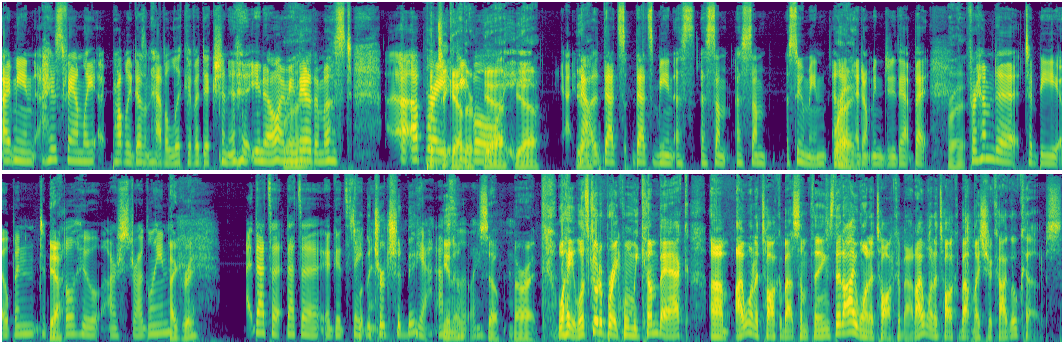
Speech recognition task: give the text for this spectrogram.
I mean, his family probably doesn't have a lick of addiction in it. You know, I mean, they're the most uh, upright together. people. Yeah, yeah, Now yeah. that's that's being a, a some a some assuming, and Right. I, I don't mean to do that, but Right. for him to to be open to Yeah. people who are struggling, I agree. that's a that's a, a good what statement. the church should be. Yeah, you know? absolutely. So, all right. Well, hey, let's go to break. When we come back, um, I want to talk about some things that I want to talk about. I want to talk about my Chicago Cubs.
